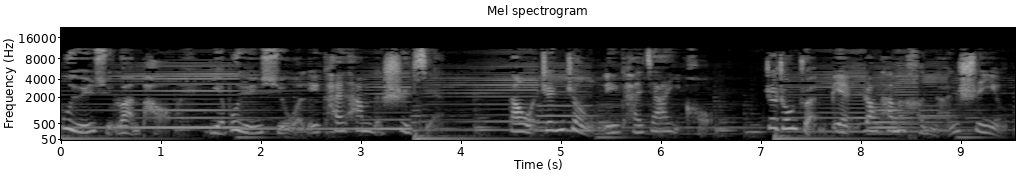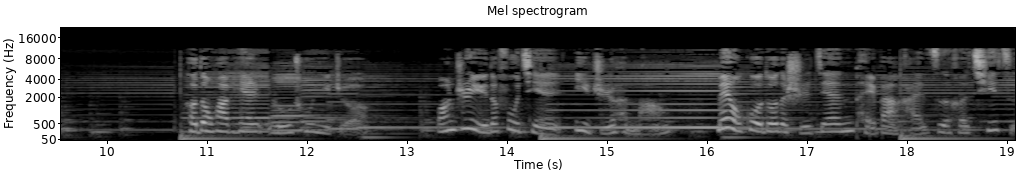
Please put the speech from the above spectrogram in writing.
不允许乱跑，也不允许我离开他们的视线。当我真正离开家以后，这种转变让他们很难适应。”和动画片如出一辙。王之宇的父亲一直很忙，没有过多的时间陪伴孩子和妻子。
